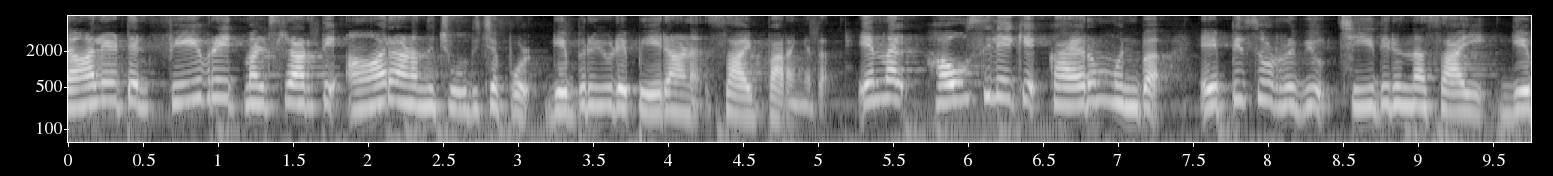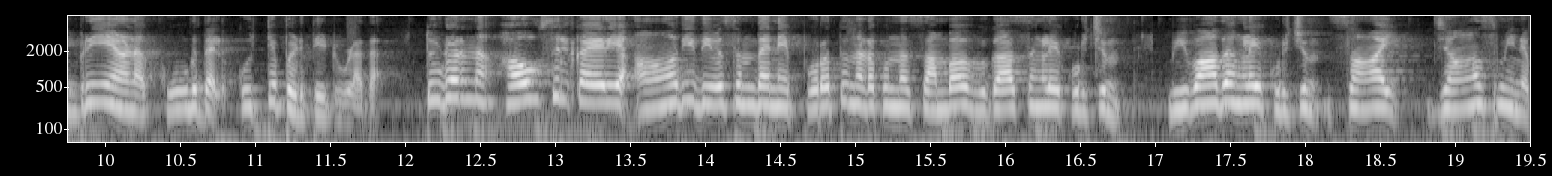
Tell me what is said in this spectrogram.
ലാലേട്ടൻ ഫേവറേറ്റ് മത്സരാർത്ഥി ആരാണെന്ന് ചോദിച്ചപ്പോൾ ഗബ്രിയുടെ പേരാണ് സായി പറഞ്ഞത്. എന്നാൽ ഹൗസിലേക്ക് കയറും മുൻപ് എപ്പിസോഡ് റിവ്യൂ ചെയ്തിരുന്ന സായി ഗബ്രിയെയാണ് കൂടുതൽ കുറ്റപ്പെടുത്തിയിട്ടുള്ളത്. തുടർന്ന് ഹൗസിൽ കയറിയ ആദ്യ ദിവസം തന്നെ പുറത്തു നടക്കുന്ന സംഭവ വികാസങ്ങളെക്കുറിച്ചും വിവാദങ്ങളെക്കുറിച്ചും സായ് ജാസ്മിന്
